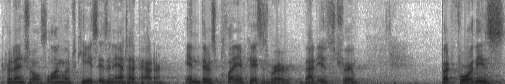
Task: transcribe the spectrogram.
credentials, long lived keys, is an anti pattern. And there's plenty of cases where that is true. But for these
